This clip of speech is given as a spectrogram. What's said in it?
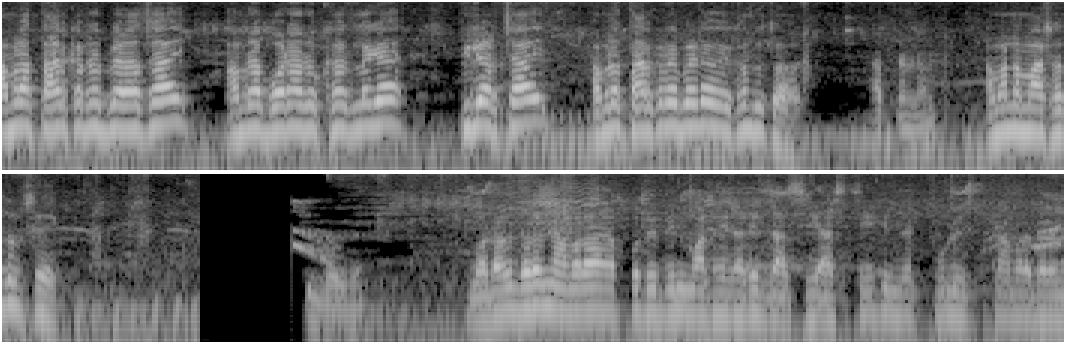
আমরা তার কাটার বেড়া চাই আমরা বর্ডার রক্ষার লেগে পিলার চাই আমরা তার কাটার বেড়া এখন তো চাই। আপনার নাম? আমার নাম মাসাদুল শেখ। বর্ডারে ধরেন আমরা প্রতিদিন মাঠে ঘাটে যাচ্ছি আসছি কিন্তু পুলিশ তো আমরা ধরেন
